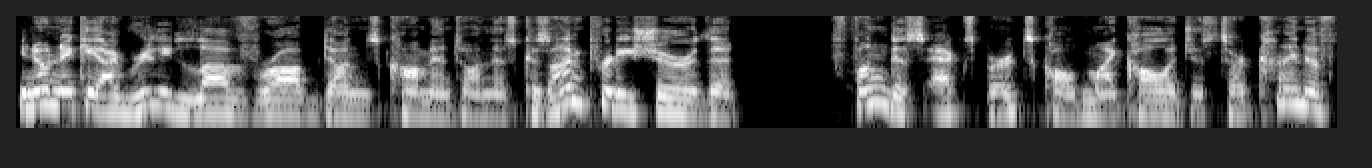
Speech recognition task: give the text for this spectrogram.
You know, Nikki, I really love Rob Dunn's comment on this because I'm pretty sure that fungus experts called mycologists are kind of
